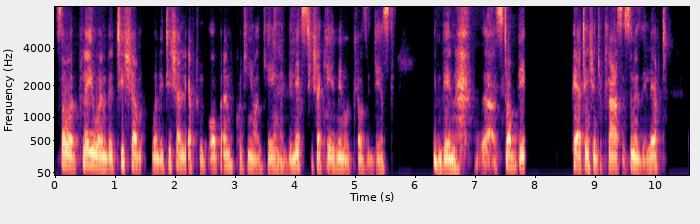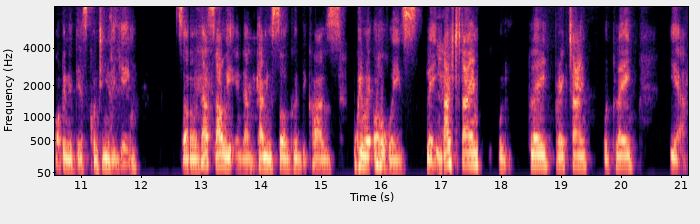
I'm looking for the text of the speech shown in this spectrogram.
So we'd play when the teacher when the teacher left, would open, continue our game, and the next teacher came in, would close the desk, and then uh, stop there, pay attention to class. As soon as they left, open the desk, continue the game. So that's how we ended up becoming so good because we were always playing. Lunchtime would play, break time, would play. Yeah.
